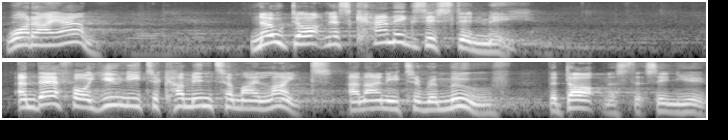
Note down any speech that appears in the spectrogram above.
what I am. No darkness can exist in me. And therefore, you need to come into my light, and I need to remove the darkness that's in you.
